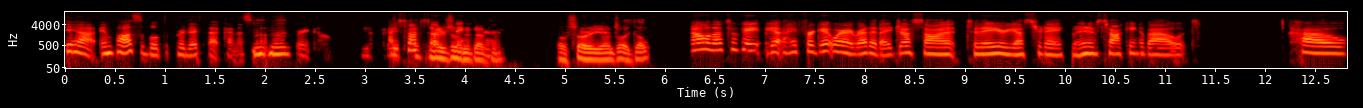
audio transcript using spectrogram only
Yeah, impossible to predict that kind of stuff Mhm. right now. yeah, I it- saw it usually something- doesn't. Oh, sorry, Angela, go. No, that's okay. Yeah, I forget where I read it. I just saw it today or yesterday, and it was talking about how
